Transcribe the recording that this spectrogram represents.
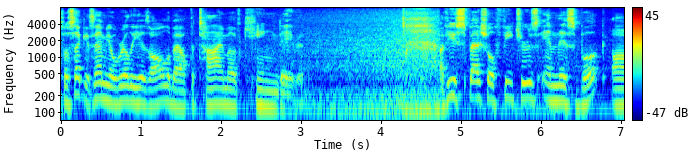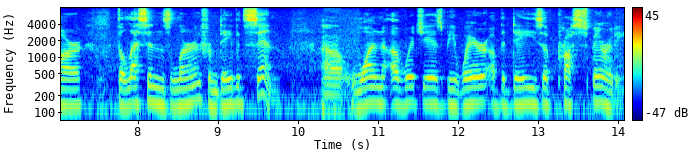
So 2 Samuel really is all about the time of King David. A few special features in this book are the lessons learned from David's sin, uh, one of which is beware of the days of prosperity,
